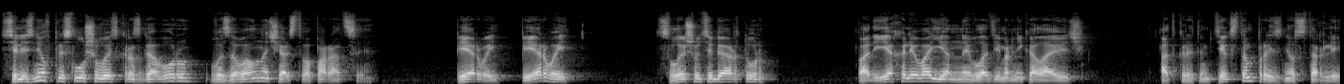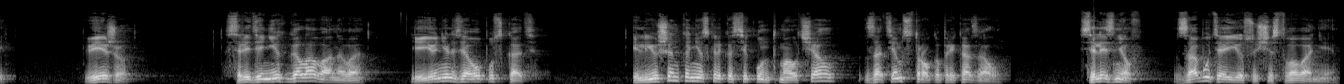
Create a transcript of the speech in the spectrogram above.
Селезнев, прислушиваясь к разговору, вызывал начальство по рации. «Первый, первый!» «Слышу тебя, Артур!» «Подъехали военные, Владимир Николаевич!» Открытым текстом произнес Старлей. «Вижу. Среди них Голованова. Ее нельзя упускать». Ильюшенко несколько секунд молчал, затем строго приказал. «Селезнев, забудь о ее существовании.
